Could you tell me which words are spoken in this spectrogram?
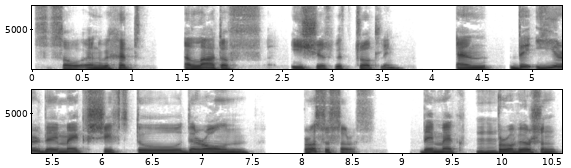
so, and we had a lot of issues with throttling. And the year they make shift to their own processors, they make mm-hmm. Pro version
